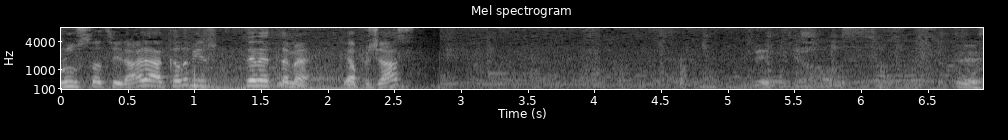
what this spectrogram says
ruhsatıyla alakalı bir denetleme yapacağız. Evet.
